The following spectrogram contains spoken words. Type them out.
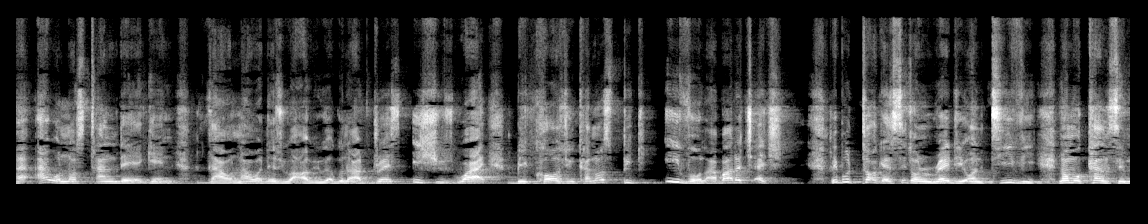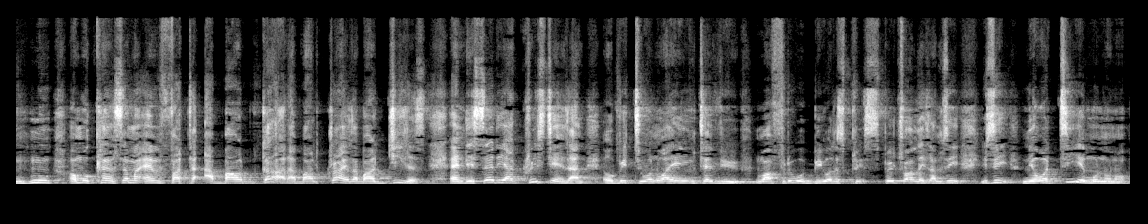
I, I will not stand there again. Now, nowadays, you are, you are going to address issues. Why? Because you cannot speak evil about the church. People talk and sit on radio, on TV. No more cancer, no more cancer emphata about God, about Christ, about Jesus. And they say they are Christians and it'll be to one interview. No free will be all the spiritualists. I'm saying, you see, no no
